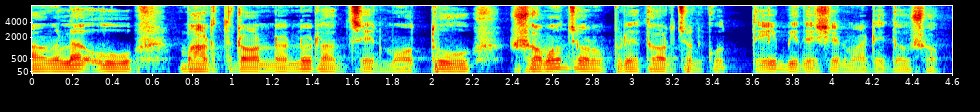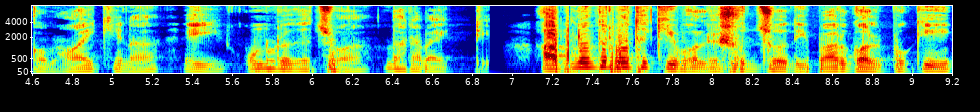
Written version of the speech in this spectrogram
বাংলা ও ভারতের অন্যান্য রাজ্যের মতো সমান জনপ্রিয়তা অর্জন করতে বিদেশের মাটিতেও সক্ষম হয় কিনা এই অনুরাগের ছোঁয়া ধারাবাহিকটি। আপনাদের মতে কি বলে সূর্য দীপার গল্প কি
